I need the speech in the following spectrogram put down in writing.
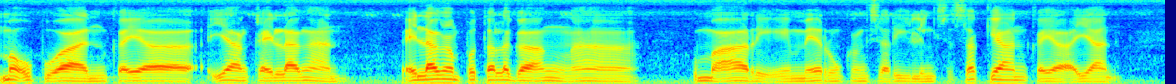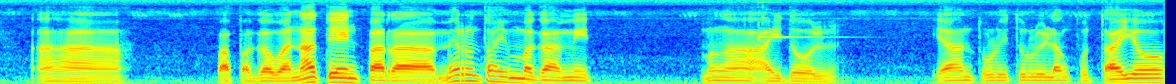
maupuan kaya yan kailangan kailangan po talaga ang ah, kung maaari eh, meron kang sariling sasakyan kaya ayan ah papagawa natin para meron tayong magamit mga idol. Yan, tuloy-tuloy lang po tayo.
